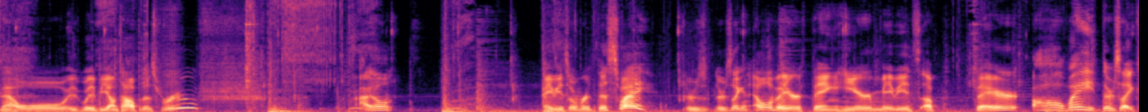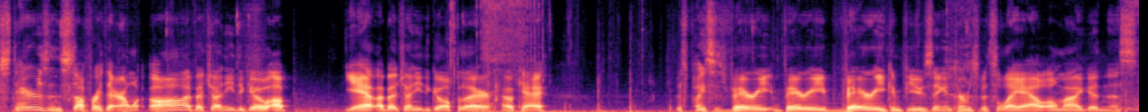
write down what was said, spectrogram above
Now, would it be on top of this roof? I don't. Maybe it's over this way. There's there's like an elevator thing here. Maybe it's up there. Oh wait, there's like stairs and stuff right there. I want. Oh, I bet you I need to go up. Yeah, I bet you I need to go up there. Okay. This place is very, very, very confusing in terms of its layout. Oh my goodness.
